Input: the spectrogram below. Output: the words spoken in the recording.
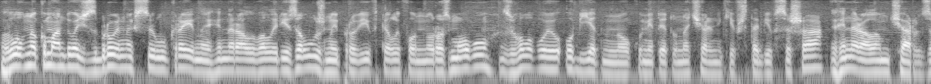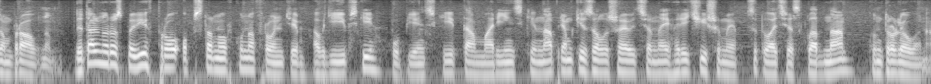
Головнокомандувач збройних сил України генерал Валерій Залужний провів телефонну розмову з головою об'єднаного комітету начальників штабів США генералом Чарльзом Брауном. Детально розповів про обстановку на фронті. Авдіївські, Куп'янські та Мар'їнські напрямки залишаються найгарячішими. Ситуація складна, контрольована.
